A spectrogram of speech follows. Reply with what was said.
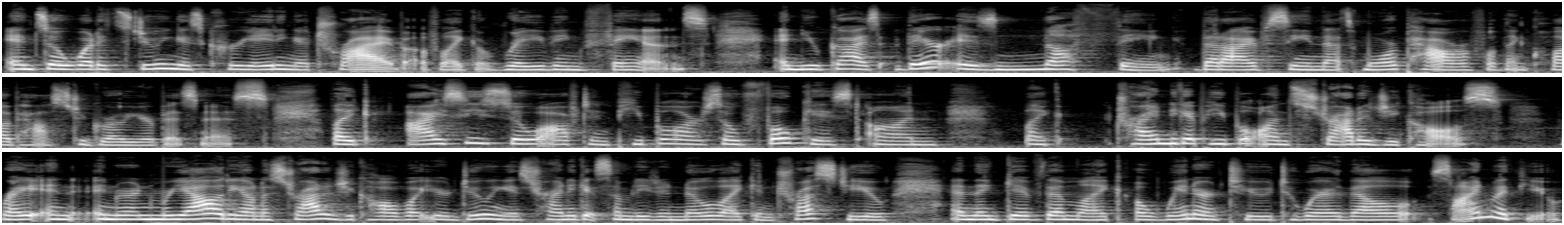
And so what it's doing is creating a tribe of like raving fans. And you guys, there is nothing that I've seen that's more powerful than Clubhouse to grow your business. Like I see so often people are so focused on like trying to get people on strategy calls, right? And, and, in reality, on a strategy call, what you're doing is trying to get somebody to know, like, and trust you, and then give them like a win or two to where they'll sign with you.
